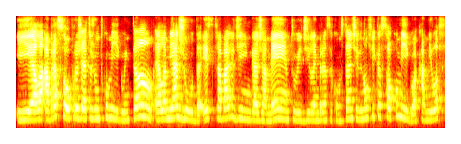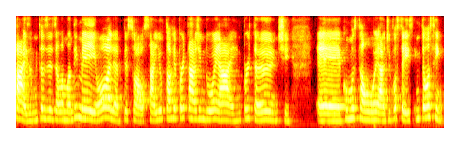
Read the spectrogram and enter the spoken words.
e ela abraçou o projeto junto comigo. Então, ela me ajuda. Esse trabalho de engajamento e de lembrança constante, ele não fica só comigo. A Camila faz. Muitas vezes ela manda e-mail: olha, pessoal, saiu tal reportagem do OEA, é importante. É, como está o OEA de vocês? Então, assim,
